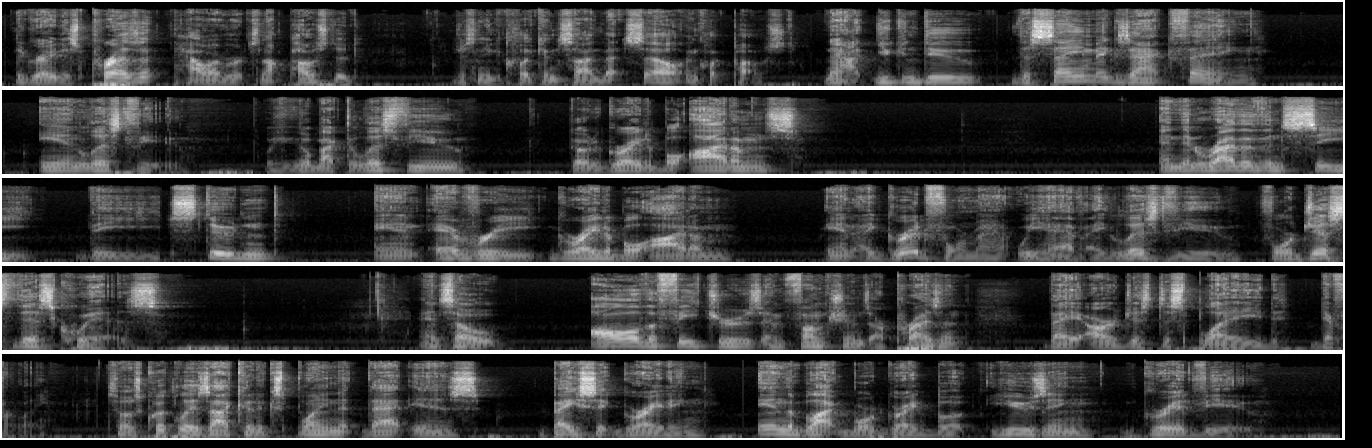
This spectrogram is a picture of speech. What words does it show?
the grade is present, however, it's not posted. Just need to click inside that cell and click post. Now, you can do the same exact thing in list view. We can go back to list view, go to gradable items, and then rather than see the student and every gradable item in a grid format, we have a list view for just this quiz. And so all the features and functions are present, they are just displayed differently. So, as quickly as I could explain it, that is basic grading in the Blackboard gradebook using grid view.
